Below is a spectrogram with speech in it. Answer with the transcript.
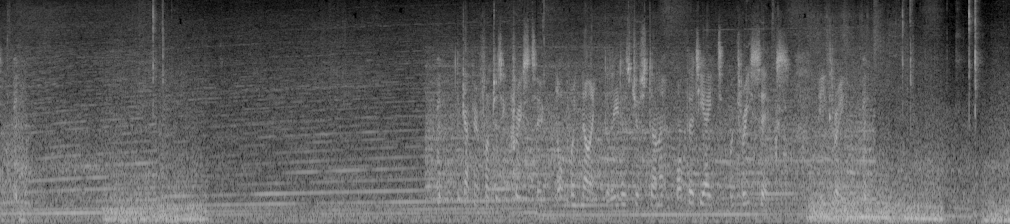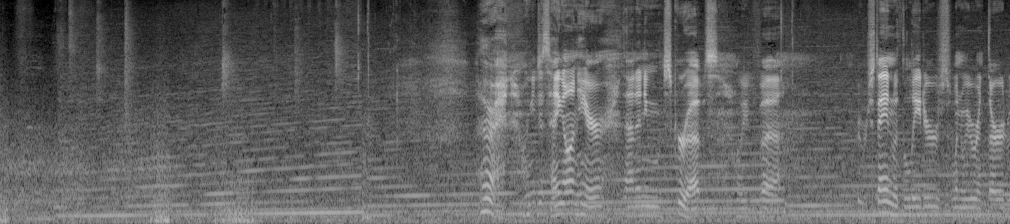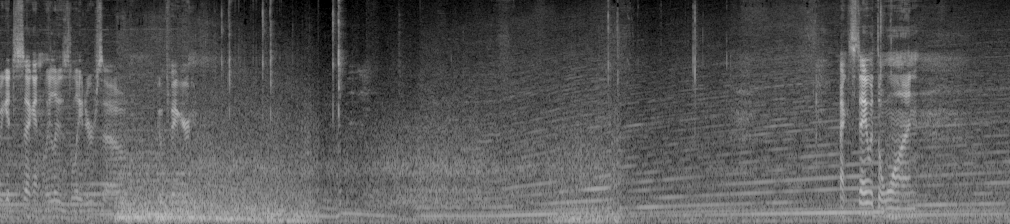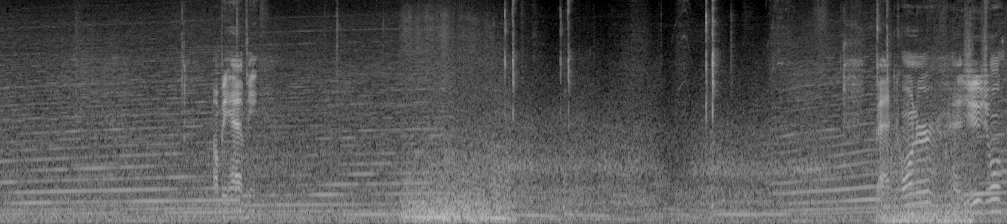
The gap in front has increased to 0.9. The leader's just done a 138.36. P3. Alright, we can just hang on here without any screw ups. We've, uh, staying with the leaders. When we were in third, we get to second, we lose the leader, so go figure. I can stay with the one. I'll be happy. Bad corner, as usual.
